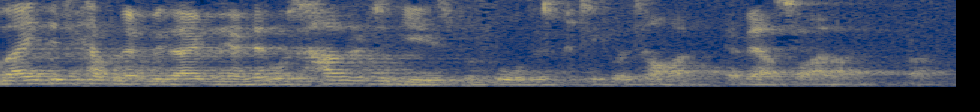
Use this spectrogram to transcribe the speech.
made this covenant with Abraham. That was hundreds of years before this particular time at Mount Sinai. Right?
